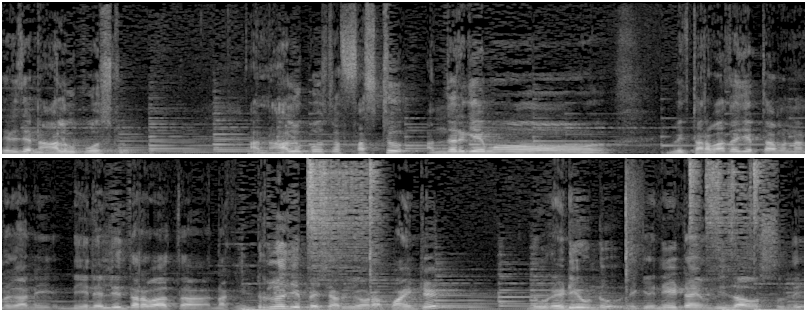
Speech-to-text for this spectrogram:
తెలిసే నాలుగు పోస్టులు. ఆ నాలుగు పోస్టులు ఫస్ట్ అందరికేమో మీకు తర్వాత చెప్తామన్నారు కానీ నేను వెళ్ళిన తర్వాత నాకు ఇంటర్వ్యూలో చెప్పేశారు యువర్ అపాయింటెడ్ నువ్వు రెడీ ఉండు. నీకు ఎనీ టైం వీసా వస్తుంది.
